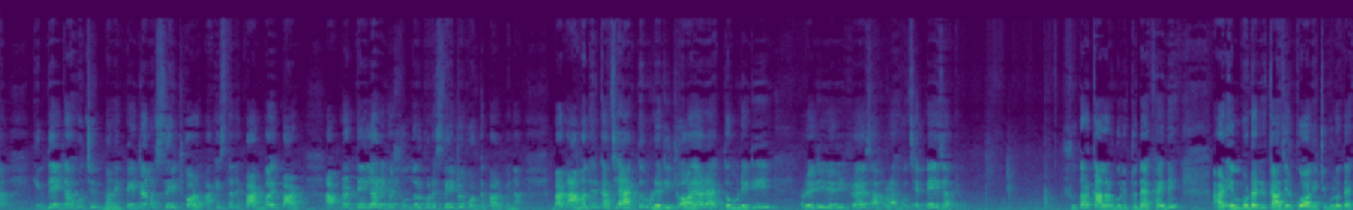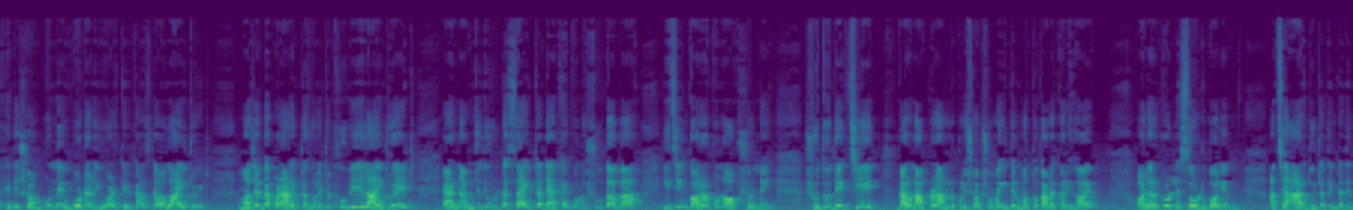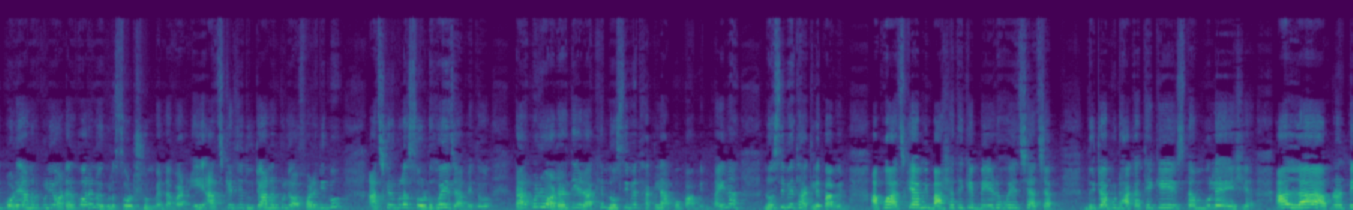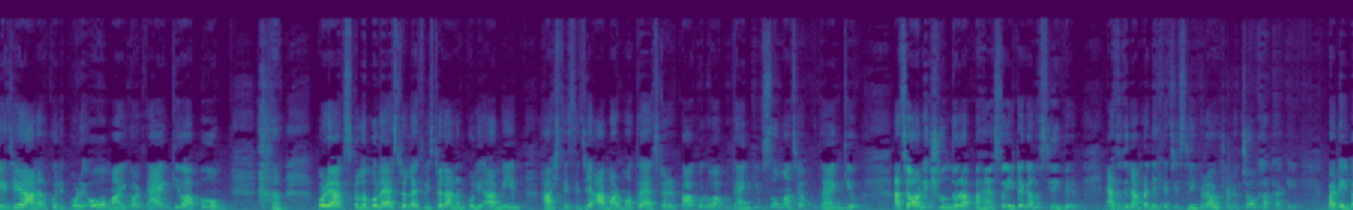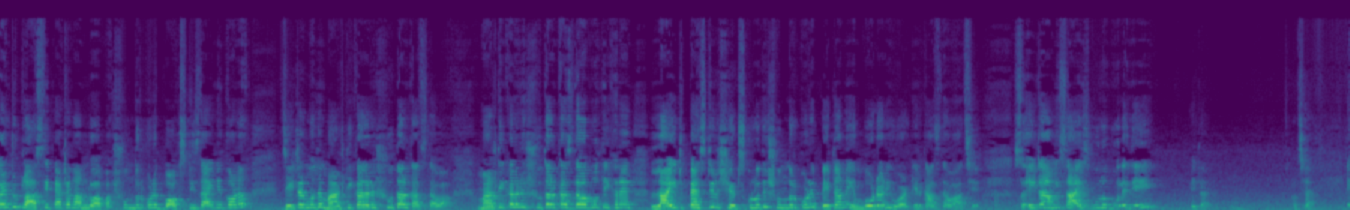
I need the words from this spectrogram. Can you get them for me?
কিন্তু এটা হচ্ছে মানে পেটানো সেট করা। পাকিস্তানে পার্ট বাই পার্ট আপনার টেইলার এটা সুন্দর করে সেটও করতে পারবে না। বাট আমাদের কাছে একদম রেডি টু ওয়ার একদম রেডি রেডি রেডি ড্রেস আপনারা হচ্ছে পেয়ে যাবেন। সুতার কালারগুলো একটু দেখাই দিই। আর এমব্রয়ডারির কাজের কোয়ালিটি গুলো দেখাই দিই। সম্পূর্ণ এমব্রয়ডারি ওয়ার্কের কাজ দাও লাইট ওয়েট মজার ব্যাপার আরেকটা হলো, এটা খুবই লাইট ওয়েট আর আমি যদি উল্টা সাইডটা দেখাই, কোনো সুতা বা ইচিং করার কোনো অপশন নেই। শুধু দেখছি, কারণ আপনারা আনারকলি সবসময় ঈদের মতো কারাকারি হয়। অর্ডার করলে সোল্ড বলেন। আচ্ছা আর দুইটা, তিনটা দিন পরে আনারকুলি অর্ডার করেন, ওইগুলো সোল্ড শুনবেন না। বাট এই আজকের যে দুইটা আনারকুলি অফারে দিব আজকেরগুলো সোল্ড হয়ে যাবে। তো তারপরে অর্ডার দিয়ে রাখেন, নসিবে থাকলে আপু পাবেন, তাই না? নসিবে থাকলে পাবেন। আপু, আজকে আমি বাসা থেকে বের হয়েছে। আচ্ছা দুইটা আপু ঢাকা থেকে ইস্তাম্বুলে এসে, আল্লাহ, আপনার পেজের আনারকলি পড়ে। Oh my god thank you আপু। পরে আক্স করলাম বলে অ্যাস্টার লাইফ স্টাইল আনারকলি আমি হাসতেছি যে, আমার মতো অ্যাস্টারের পাগল। ও আপু থ্যাংক ইউ সো মাচ আপু থ্যাংক ইউ আচ্ছা অনেক সুন্দর আপা। হ্যাঁ তো এইটা গেল স্লিভের। এতদিন আমরা দেখেছি স্লিভের অংশটা চোখা থাকে। বাট এইবার একটু ক্লাসি প্যাটার্ন আনলো আপা, সুন্দর করে বক্স ডিজাইনে করা যেটার মধ্যে মাল্টি কালারের সুতার কাজ দেওয়া। মাল্টি কালারের সুতার কাজ দেওয়া বলতে এখানে লাইট প্যাস্টেল শেডসগুলো দিয়ে সুন্দর করে পেটানো এমব্রয়ডারি ওয়ার্কের কাজ দেওয়া আছে। সো এটা আমি সাইজগুলো বলে দেই এটা। আচ্ছা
